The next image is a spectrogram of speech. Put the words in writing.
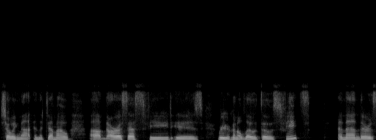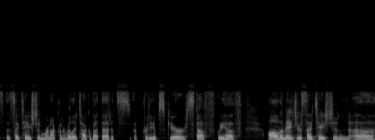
showing that in the demo. Um, RSS feed is where you're gonna load those feeds. And then there's a citation. We're not gonna really talk about that. It's pretty obscure stuff. We have all the major citation uh,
